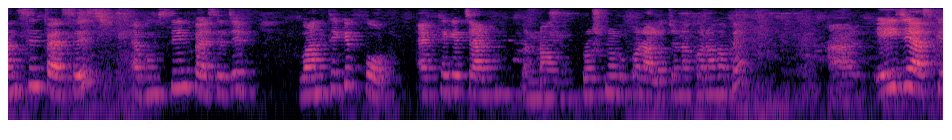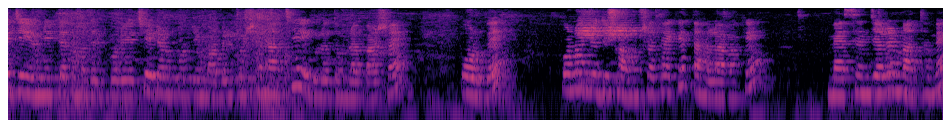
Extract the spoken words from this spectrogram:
আনসিন প্যাসেজ এবং সিন প্যাসেজের ওয়ান থেকে ফোর এক থেকে চার নং প্রশ্নের উপর আলোচনা করা হবে। আর এই যে আজকে যে ইউনিটটা তোমাদের পড়িয়েছে, এটার উপর যে মডেল কোশ্চেন আছে, এগুলো তোমরা বাসায় পড়বে। কোনো যদি সমস্যা থাকে, তাহলে আমাকে মেসেঞ্জারের মাধ্যমে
